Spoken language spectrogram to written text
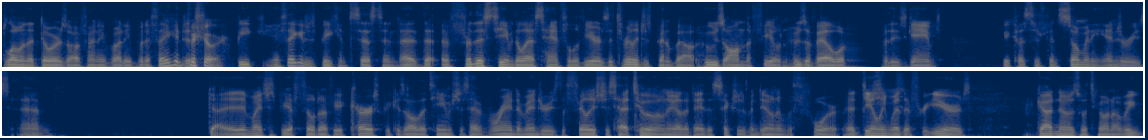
blowing the doors off anybody. But if they could just for sure be, if they could just be consistent, uh, the, uh, for this team, the last handful of years, it's really just been about who's on the field and who's available for these games, because there's been so many injuries and it might just be a Philadelphia curse because all the teams just have random injuries. The Phillies just had two of them the other day. The Sixers have been dealing with for uh, dealing with it for years. God knows what's going on. We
